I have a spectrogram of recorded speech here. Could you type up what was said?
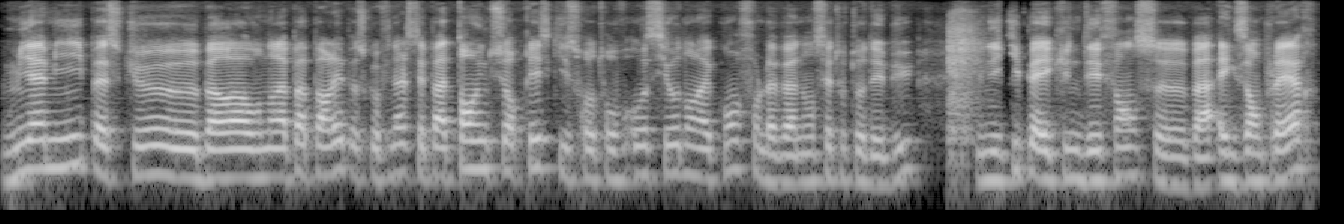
Miami, parce que bah, on n'en a pas parlé, parce qu'au final, c'est pas tant une surprise qu'ils se retrouvent aussi haut dans la conf. On l'avait annoncé tout au début. Une équipe avec une défense euh, bah, exemplaire,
